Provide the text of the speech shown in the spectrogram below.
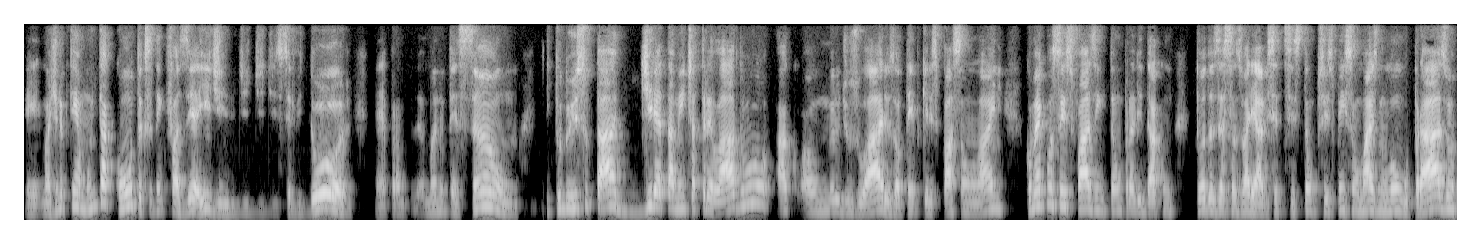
é, imagino que tenha muita conta que você tem que fazer aí de, de, de servidor, é, para manutenção, e tudo isso está diretamente atrelado ao número de usuários, ao tempo que eles passam online. Como é que vocês fazem, então, para lidar com todas essas variáveis? Vocês, estão, vocês pensam mais no longo prazo,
